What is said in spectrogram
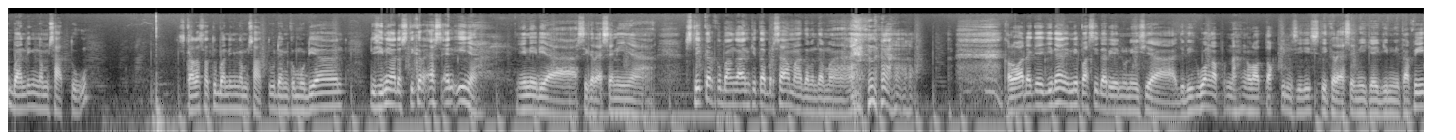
banding 61 skala 1 banding 61 dan kemudian di sini ada stiker SNI nya ini dia stiker SNI nya stiker kebanggaan kita bersama teman-teman kalau ada kayak gini ini pasti dari Indonesia. Jadi gua nggak pernah ngelotokin sih stiker SNI kayak gini. Tapi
